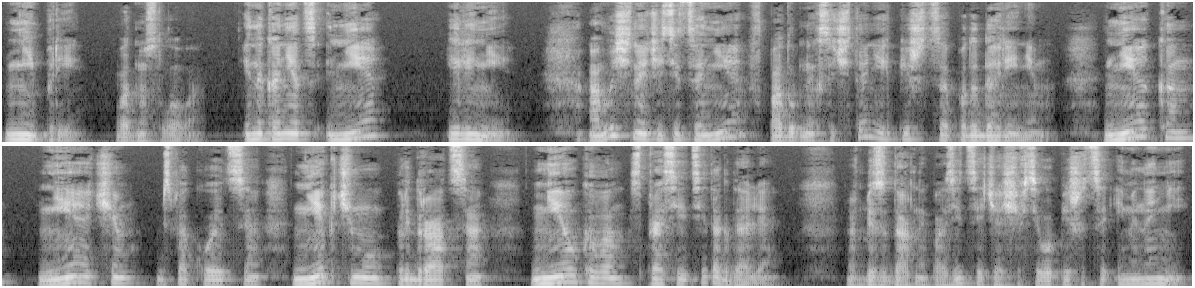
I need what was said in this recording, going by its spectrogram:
«ни при» в одно слово. И, наконец, «не» или «ни». Обычная частица «не» в подобных сочетаниях пишется под ударением. «Неком», «не о чем» беспокоиться, «не к чему» придраться, «не у кого» спросить и так далее. В безударной позиции чаще всего пишется именно «ни».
